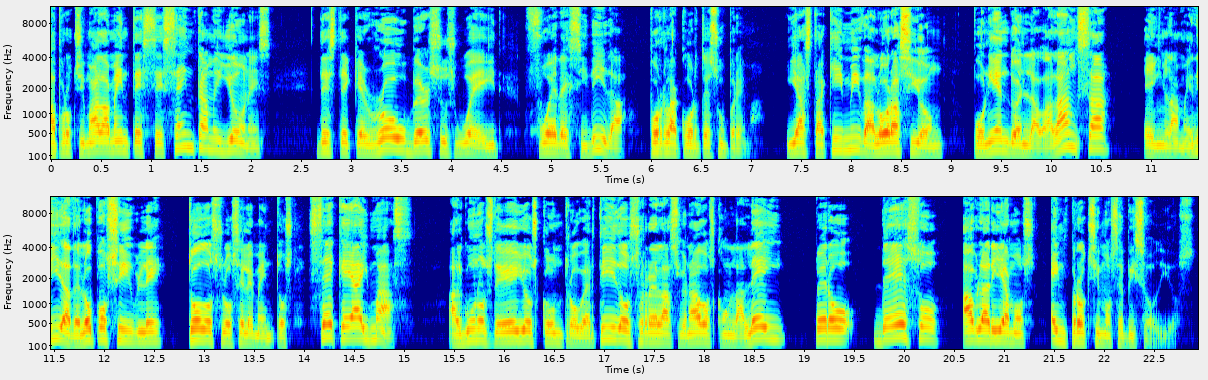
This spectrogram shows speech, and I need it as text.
aproximadamente 60 millones desde que Roe versus Wade fue decidida por la Corte Suprema. Y hasta aquí mi valoración, poniendo en la balanza, en la medida de lo posible, todos los elementos. Sé que hay más, algunos de ellos controvertidos relacionados con la ley, pero de eso hablaríamos en próximos episodios.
